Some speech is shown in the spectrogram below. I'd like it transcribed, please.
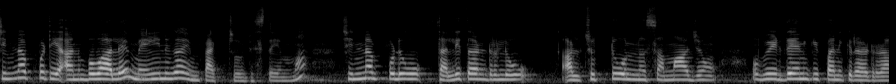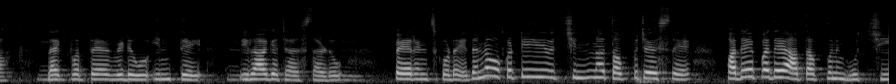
చిన్నప్పటి అనుభవాలే మెయిన్గా ఇంపాక్ట్ చూపిస్తాయమ్మా చిన్నప్పుడు తల్లిదండ్రులు వాళ్ళ చుట్టూ ఉన్న సమాజం వీడు దేనికి పనికిరాడురా? లేకపోతే వీడు ఇంతే ఇలాగే చేస్తాడు. పేరెంట్స్ కూడా ఏదైనా ఒకటి చిన్న తప్పు చేస్తే పదే పదే ఆ తప్పుని గుచ్చి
